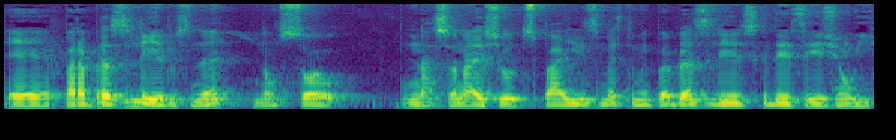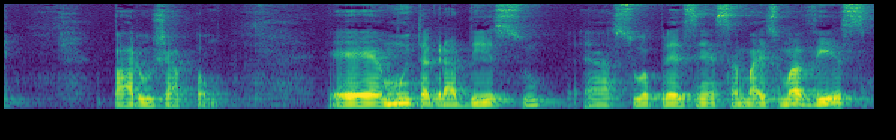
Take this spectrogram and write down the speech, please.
é, para brasileiros, né? não só nacionais de outros países, mas também para brasileiros que desejam ir para o Japão. É, muito agradeço a sua presença mais uma vez,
